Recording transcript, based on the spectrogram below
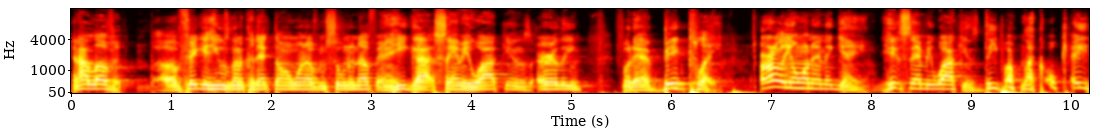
and I love it. Uh, figured he was going to connect on one of them soon enough, and he got Sammy Watkins early for that big play early on in the game. Hit Sammy Watkins deep. I'm like, okay,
